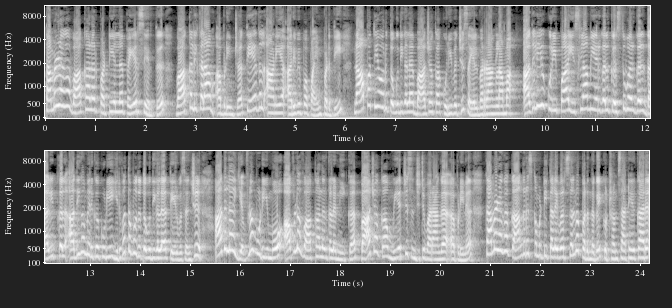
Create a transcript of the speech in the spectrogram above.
தமிழக வாக்காளர் பட்டியல்ல பெயர் சேர்த்து வாக்களிக்கலாம் அப்படின்ற தேர்தல் ஆணைய அறிவிப்பை பயன்படுத்தி நாற்பத்தி ஒரு தொகுதிகளை பாஜக குறிவச்சு செயல்படுறாங்களாமா? அதுலயும் குறிப்பா இஸ்லாமியர்கள் கிறிஸ்துவர்கள் தலித்கள் அதிகம் இருக்கக்கூடிய இருபத்தொன்பது தொகுதிகளை தேர்வு செஞ்சு அதுல எவ்வளவு முடியுமோ அவ்வளவு வாக்காளர்களை நீக்க பாஜக முயற்சி செஞ்சுட்டு வராங்க அப்படின்னு தமிழக காங்கிரஸ் கமிட்டி கமிட்டி தலைவர் செல்வ பெருந்தகை குற்றம் சாட்டியிருக்காரு.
